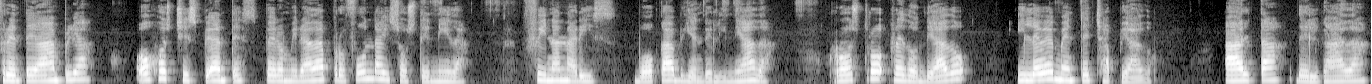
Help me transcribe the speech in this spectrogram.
Frente amplia, ojos chispeantes, pero mirada profunda y sostenida. Fina nariz, boca bien delineada, rostro redondeado y levemente chapeado. Alta, delgada,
